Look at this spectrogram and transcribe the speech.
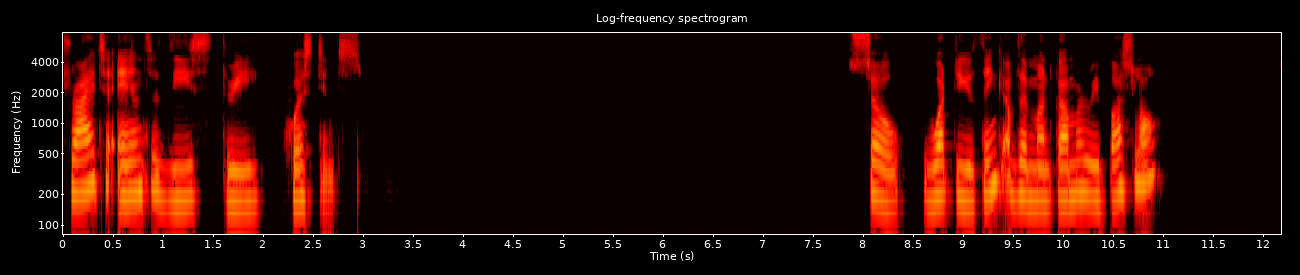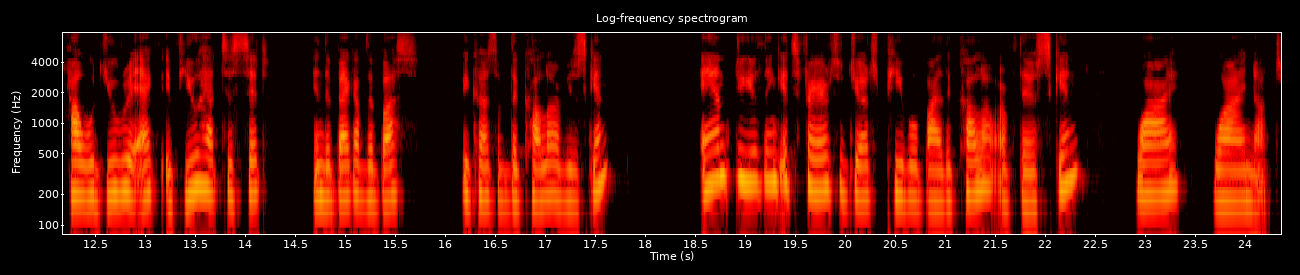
Try to answer these three questions. So, what do you think of the Montgomery bus law? How would you react if you had to sit in the back of the bus because of the color of your skin? And do you think it's fair to judge people by the color of their skin? Why, why not?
